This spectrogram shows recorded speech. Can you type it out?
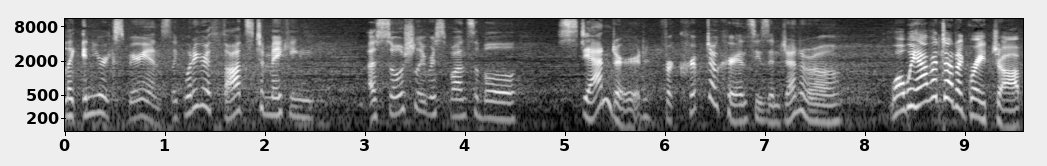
like, in your experience, like, what are your thoughts to making a socially responsible standard for cryptocurrencies in general? Well, we haven't done a great job.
